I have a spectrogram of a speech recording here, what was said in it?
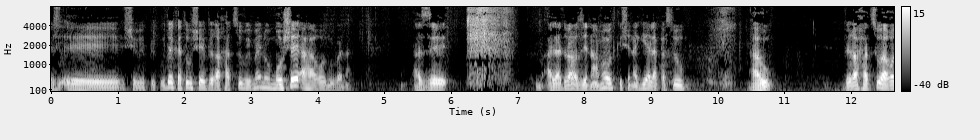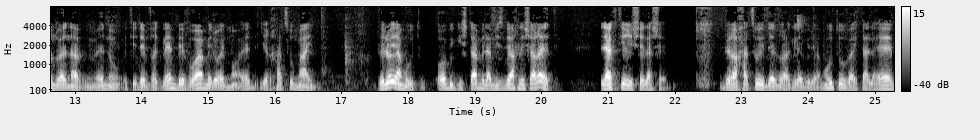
אה, שבפקודי כתוב ש"ורחצו ממנו משה אהרון ובניו". אז אה, על הדבר הזה נעמוד כשנגיע לפסוק ההוא. ורחצו אהרון ובניו ממנו את ידיהם רגליהם, בבואם אל אוהל מועד, ירחצו מים, ולא ימותו, או בגישתם אל המזבח לשרת, להקטיר אישי השם. ורחצו ידיהם ורגליהם ולא ימותו, והייתה להם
